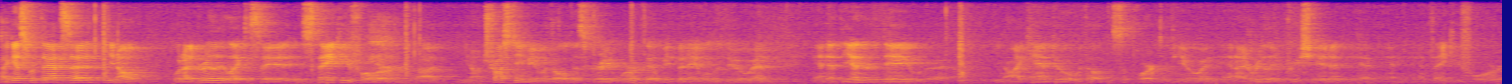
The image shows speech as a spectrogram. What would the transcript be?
I guess with that said, you know, what I'd really like to say is thank you for, uh, you know, trusting me with all this great work that we've been able to do. And, and at the end of the day, you know, I can't do it without the support of you, and, and I really appreciate it. And, and, and thank you for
